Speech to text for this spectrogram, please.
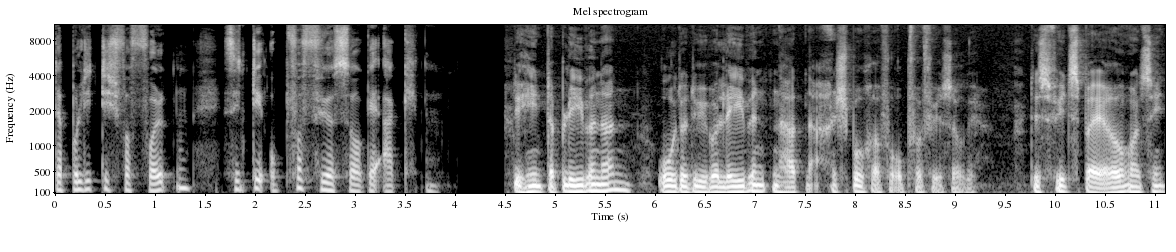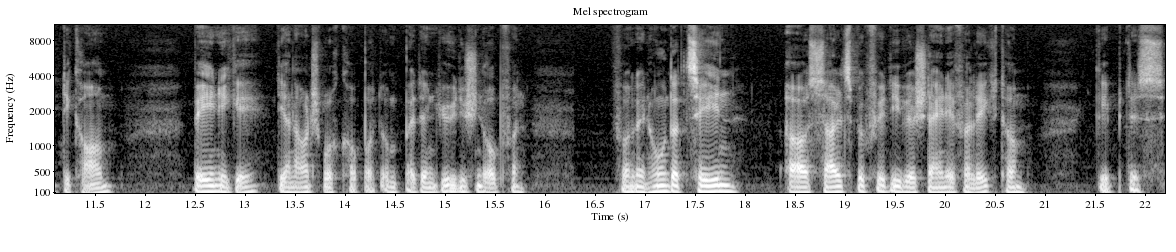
der politisch Verfolgten, sind die Opferfürsorgeakten. Die Hinterbliebenen oder die Überlebenden hatten Anspruch auf Opferfürsorge. Das Fitz bei Roma sind die kaum. Wenige, die einen Anspruch gehabt haben. Und bei den jüdischen Opfern von den 110 aus Salzburg, für die wir Steine verlegt haben, gibt es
